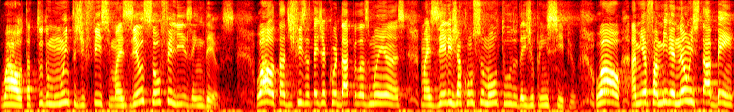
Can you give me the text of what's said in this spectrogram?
Uau, tá tudo muito difícil, mas eu sou feliz em Deus. Uau, tá difícil até de acordar pelas manhãs, mas Ele já consumou tudo desde o princípio. Uau, a minha família não está bem,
